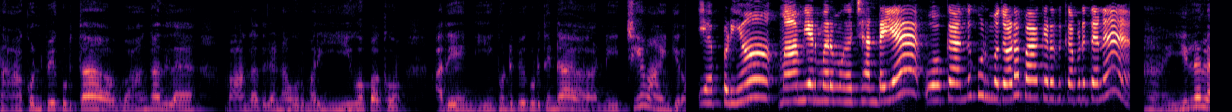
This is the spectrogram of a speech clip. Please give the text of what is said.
நான் கொண்டு போய் கொடுத்தா வாங்காதுல. வாங்காதுலன்னா ஒரு மாதிரி ஈகோ பார்க்கும். அதே நீ கொண்டு போய் கொடுத்தீண்டா நிச்சயம் வாங்கிக்கிறோம். எப்படியும் மாமியார் மருமக சண்டைய உட்காந்து குடும்பத்தோட பாக்குறதுக்கு அப்படித்தானே? இல்லல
